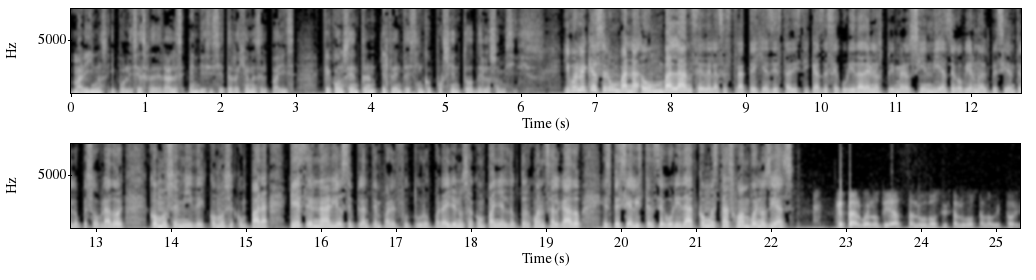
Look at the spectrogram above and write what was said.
marinos y policías federales en 17 regiones del país que concentran el 35% de los homicidios. Y bueno, hay que hacer un, un, balance de las estrategias y estadísticas de seguridad en los primeros 100 días de gobierno del presidente López Obrador, cómo se mide, cómo se compara, qué escenarios se plantean para el futuro. Para ello nos acompaña el doctor Juan Salgado, especialista en seguridad. ¿Cómo estás, Juan? Buenos días. ¿Qué tal? Buenos días, saludos y saludos al auditorio.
